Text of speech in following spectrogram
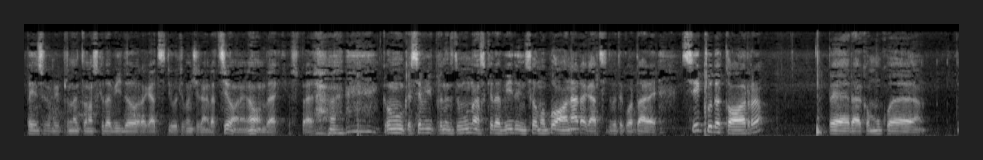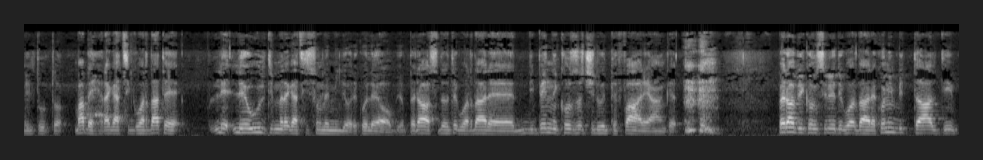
penso che vi prendete una scheda video ragazzi di ultima generazione, non vecchia spero. Comunque se vi prendete una scheda video insomma buona ragazzi dovete guardare sia CUDA Core per comunque il tutto. Vabbè ragazzi guardate le, le, ultime ragazzi sono le migliori, quello è ovvio, però se dovete guardare dipende cosa ci dovete fare anche. però vi consiglio di guardare con i bit alti,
